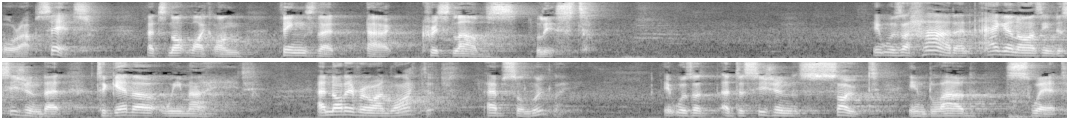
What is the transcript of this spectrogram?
or upset. That's not like on things that uh, Chris loves list. It was a hard and agonising decision that together we made. And not everyone liked it, absolutely. It was a, a decision soaked in blood sweat,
